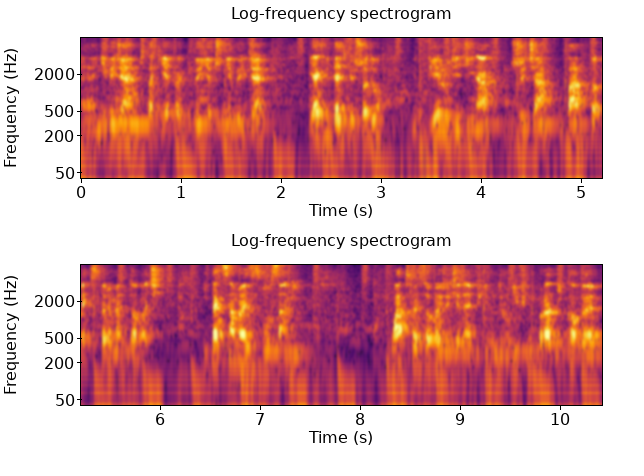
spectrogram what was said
E, Nie wiedziałem, czy taki efekt wyjdzie, czy nie wyjdzie. Jak widać, wyszedł. W wielu dziedzinach życia warto eksperymentować. I tak samo jest z włosami. Łatwo jest obejrzeć jeden film, drugi film poradnikowy,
